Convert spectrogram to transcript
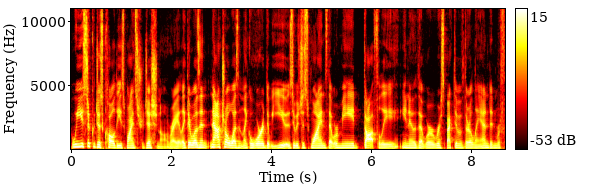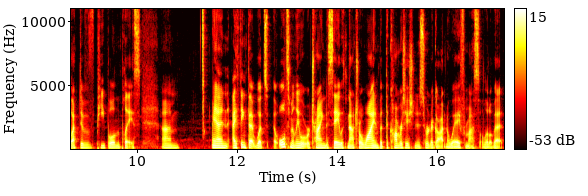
we used to just call these wines traditional, right? Like there wasn't natural wasn't like a word that we used. It was just wines that were made thoughtfully, you know, that were respective of their land and reflective of people and the place. Um, and I think that what's ultimately what we're trying to say with natural wine, but the conversation has sort of gotten away from us a little bit.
